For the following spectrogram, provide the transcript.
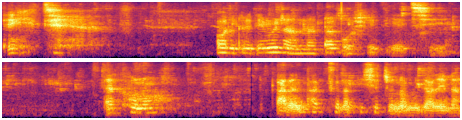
এই যে অলরেডি আমি রান্নাটা বসিয়ে দিয়েছি। এখনও কারেন্ট থাকছে না, কিসের জন্য আমি জানি না।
